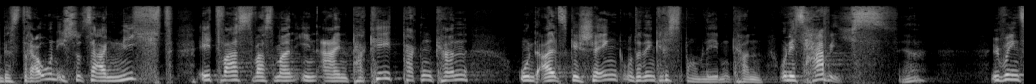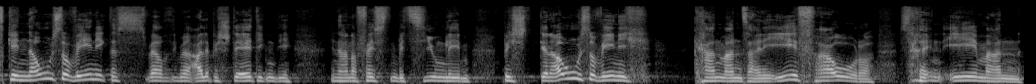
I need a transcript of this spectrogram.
und das Trauen ist sozusagen nicht etwas, was man in ein Paket packen kann und als Geschenk unter den Christbaum leben kann. Und jetzt habe ich's. Ja. Übrigens genauso wenig, das werdet ihr mir alle bestätigen, die in einer festen Beziehung leben, genauso wenig kann man seine Ehefrau oder seinen Ehemann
